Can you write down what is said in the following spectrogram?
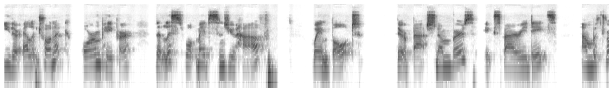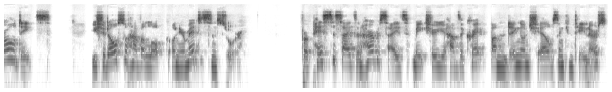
either electronic or on paper, that lists what medicines you have, when bought, their batch numbers, expiry dates, and withdrawal dates. You should also have a lock on your medicine store. For pesticides and herbicides, make sure you have the correct bunding on shelves and containers.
